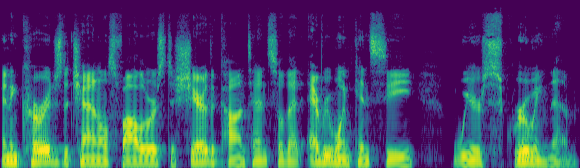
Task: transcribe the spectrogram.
and encouraged the channel's followers to share the content so that everyone can see we're screwing them.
